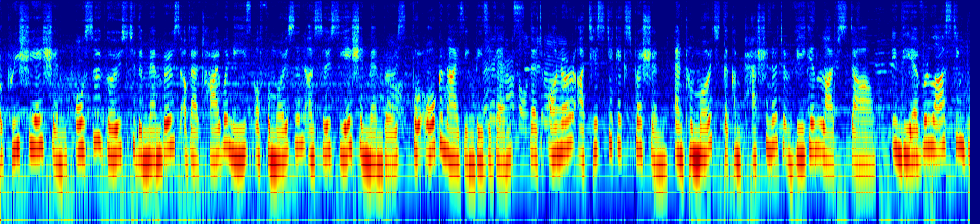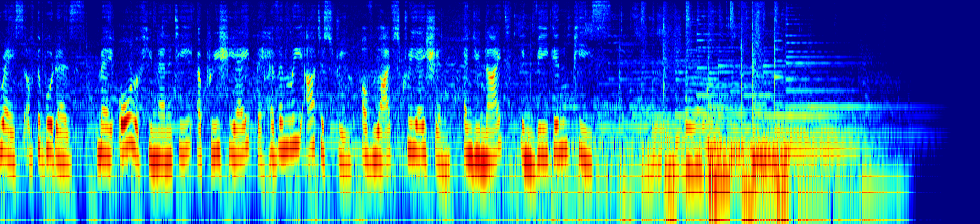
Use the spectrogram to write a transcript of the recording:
Appreciation also goes to the members of our Taiwanese or Formosan Association members for organizing these events that honor artistic expression and promote the compassionate vegan lifestyle. In the everlasting grace of the Buddhas, may all of humanity appreciate the heavenly artistry of life's creation and unite in vegan peace.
